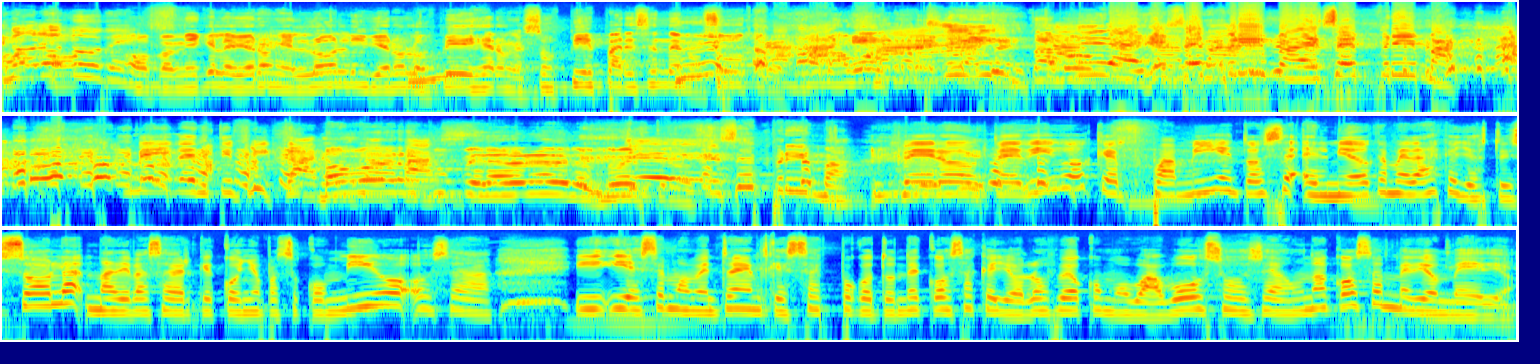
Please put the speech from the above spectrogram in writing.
No o, lo o- duden. O, para mí que le vieron el Loli, vieron los pies y dijeron, esos pies parecen de nosotros. Vamos a Ah, rescatar sí, mira, esa es prima, esa es prima. Me identificaron, Vamos a capaz. recuperar una de los nuestros. Yeah, esa es prima. Pero te digo que para mí, entonces, el miedo que me da es que yo estoy sola, nadie va a saber qué coño pasó conmigo, o sea, y, y ese momento en el que ese pocotón de cosas que yo los veo como babosos, o sea, es una cosa medio medio.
